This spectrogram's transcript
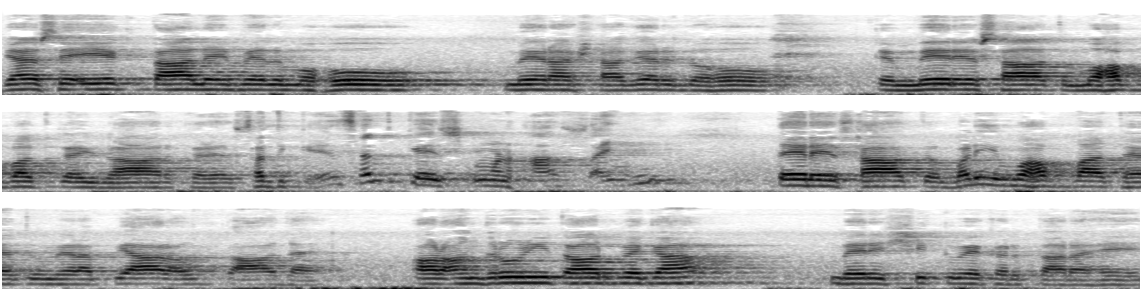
جیسے ایک طالب علم ہو، میرا شاگرد ہو کہ میرے ساتھ محبت کا اظہار کرے، صدقے صدقے سمنا صحیح۔ تیرے ساتھ بڑی محبت ہے، تو میرا پیارا استاد ہے۔ اور اندرونی طور پہ کیا میرے شکوے کرتا رہے۔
